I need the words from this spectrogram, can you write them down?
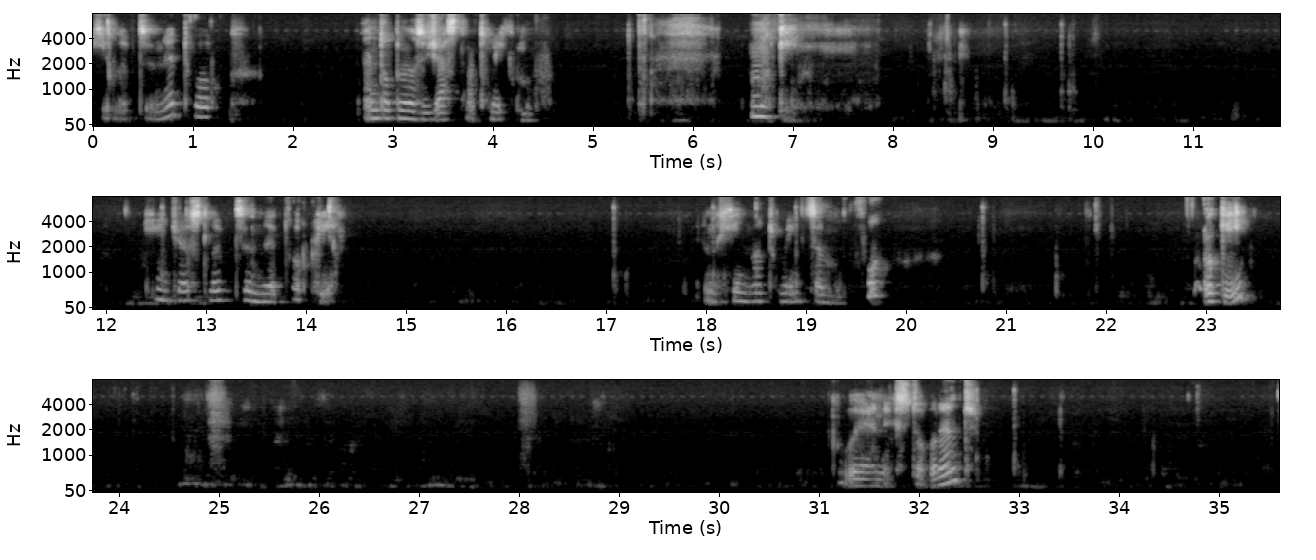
He left the network and opens just not make move. Okay. He just left the network here. And he not made the move. Okay. Where next opponent?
